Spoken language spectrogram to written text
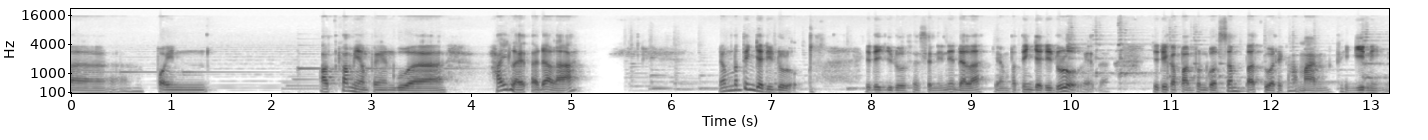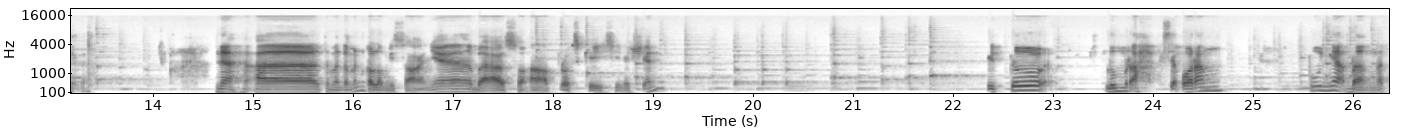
uh, poin outcome yang pengen gue highlight adalah yang penting jadi dulu jadi judul session ini adalah yang penting jadi dulu gitu. Jadi kapan pun gue sempat gue rekaman kayak gini gitu. Nah uh, teman-teman kalau misalnya bahas soal procrastination itu lumrah setiap orang punya banget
